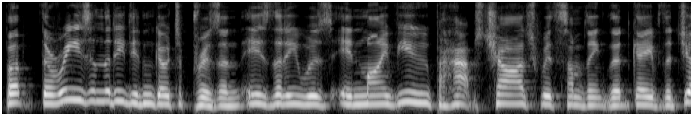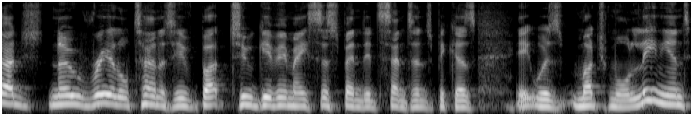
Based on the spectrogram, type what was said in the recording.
But the reason that he didn't go to prison is that he was, in my view, perhaps charged with something that gave the judge no real alternative but to give him a suspended sentence because it was much more lenient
